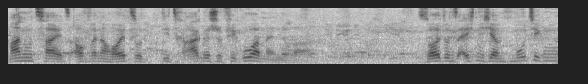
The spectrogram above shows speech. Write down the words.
Manu Zeitz, auch wenn er heute so die tragische Figur am Ende war. Sollte uns echt nicht entmutigen.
